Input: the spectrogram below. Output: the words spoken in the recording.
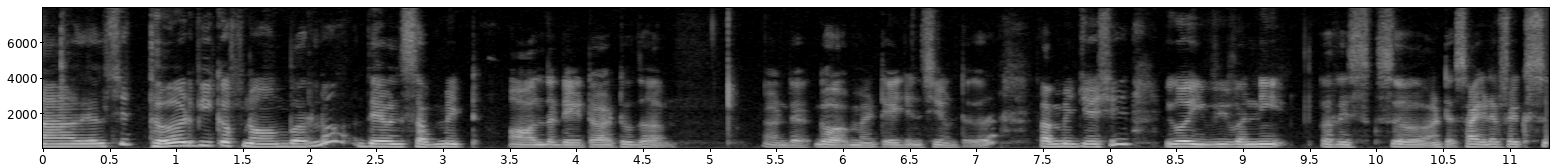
నాకు తెలిసి థర్డ్ వీక్ ఆఫ్ నవంబర్లో they will submit all the data to the అంటే గవర్నమెంట్ ఏజెన్సీ ఉంటుంది కదా సబ్మిట్ చేసి ఇగో ఇవి ఇవన్నీ రిస్క్స్ uh, అంటే సైడ్ ఎఫెక్ట్స్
